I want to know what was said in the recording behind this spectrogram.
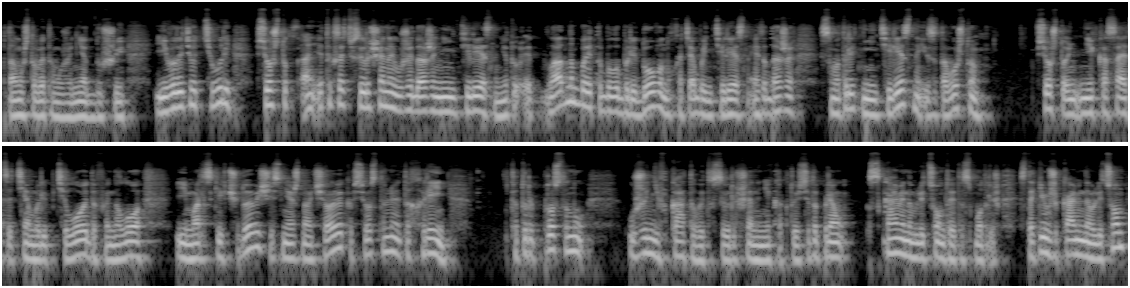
потому что в этом уже нет души. И вот эти вот теории, все, что... А, это, кстати, совершенно уже даже не интересно. Не то... Ладно бы это было бредово, но хотя бы интересно. Это даже смотреть неинтересно из-за того, что все, что не касается темы рептилоидов, НЛО и морских чудовищ, и снежного человека, все остальное это хрень, которая просто, ну, уже не вкатывает совершенно никак. То есть это прям с каменным лицом ты это смотришь. С таким же каменным лицом,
